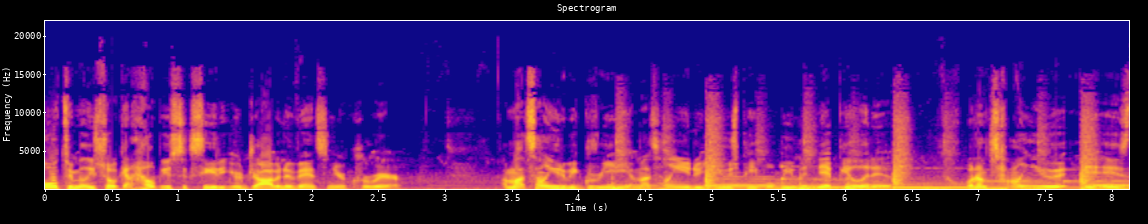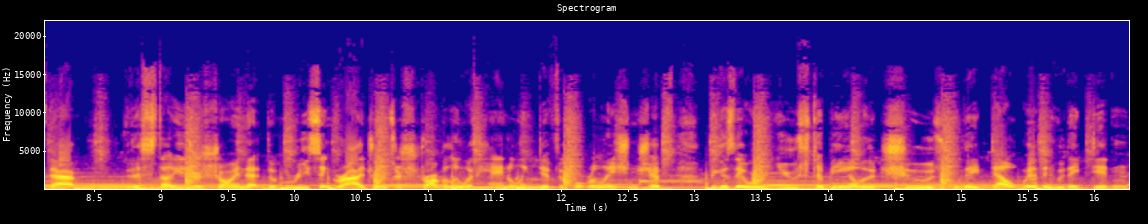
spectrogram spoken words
ultimately so it can help you succeed at your job and advance in your career. I'm not telling you to be greedy. I'm not telling you to use people, be manipulative. What I'm telling you is that the studies are showing that the recent graduates are struggling with handling difficult relationships because they were used to being able to choose who they dealt with and who they didn't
